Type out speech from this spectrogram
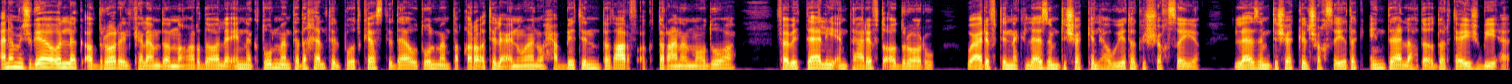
أنا مش جاي أقول لك أضرار الكلام ده النهاردة لأنك طول ما أنت دخلت البودكاست ده وطول ما أنت قرأت العنوان وحبيت إن أنت تعرف أكتر عن الموضوع فبالتالي أنت عرفت أضراره وعرفت إنك لازم تشكل هويتك الشخصية لازم تشكل شخصيتك أنت اللي هتقدر تعيش بيها.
